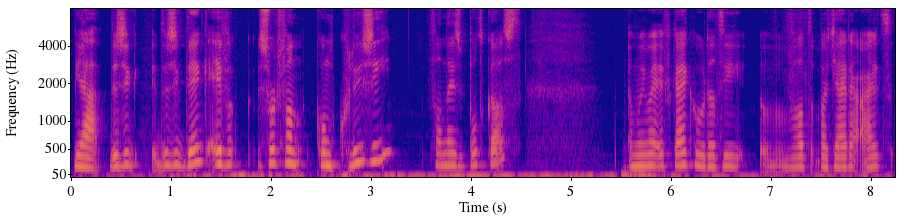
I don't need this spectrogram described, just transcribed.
ja, dus ik, dus ik denk even een soort van conclusie van deze podcast. Moet je maar even kijken hoe dat die, wat, wat jij daaruit,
